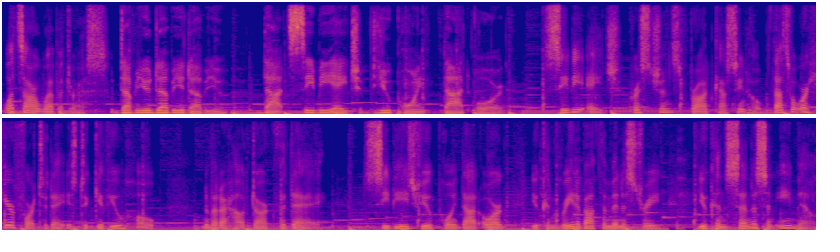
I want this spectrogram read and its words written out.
what's our web address? www.cbhviewpoint.org. CBH, Christians Broadcasting Hope. That's what we're here for today, is to give you hope, no matter how dark the day. cbhviewpoint.org. You can read about the ministry. You can send us an email.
